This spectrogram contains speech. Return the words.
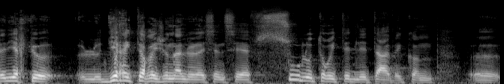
C'est-à-dire que le directeur régional de la SNCF, sous l'autorité de l'État, avait comme, euh,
